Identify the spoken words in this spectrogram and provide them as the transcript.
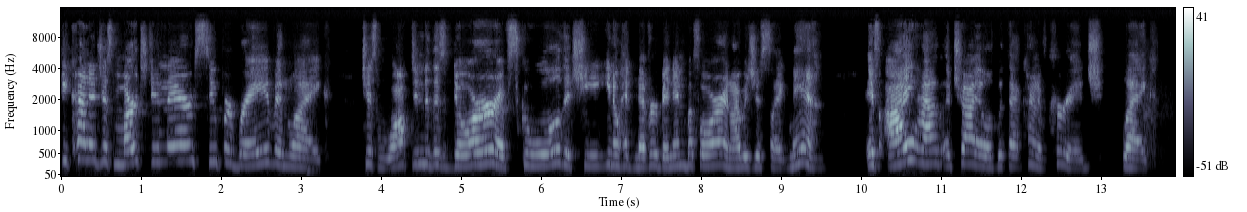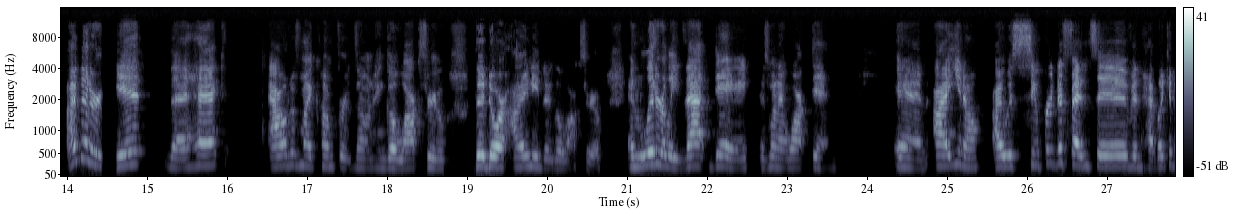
She kind of just marched in there, super brave, and like just walked into this door of school that she, you know, had never been in before. And I was just like, man, if I have a child with that kind of courage, like I better get the heck out of my comfort zone and go walk through the door I need to go walk through. And literally that day is when I walked in. And I, you know, I was super defensive and had like an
